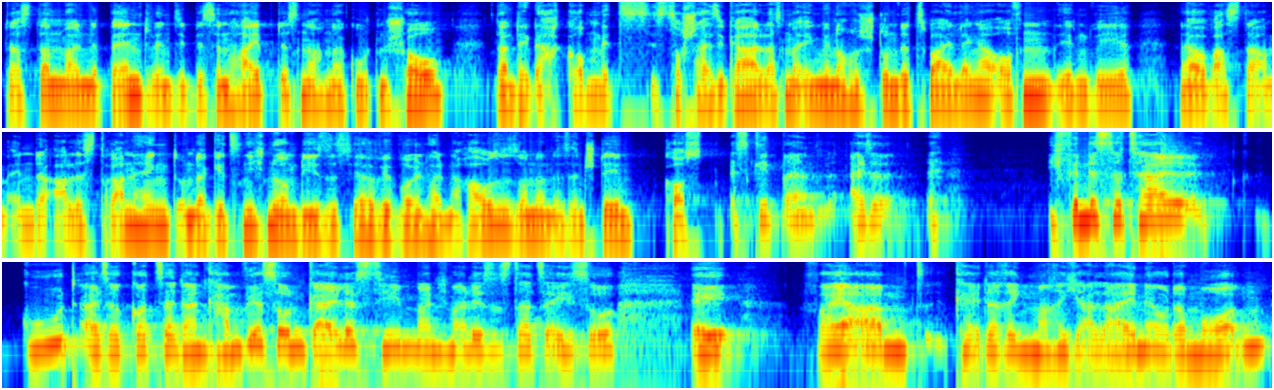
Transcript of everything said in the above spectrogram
dass dann mal eine Band, wenn sie ein bisschen hyped ist nach einer guten Show, dann denkt, ach komm, jetzt ist doch scheißegal, lass mal irgendwie noch eine Stunde, zwei länger offen irgendwie. Na, aber was da am Ende alles dranhängt, und da geht es nicht nur um dieses, ja, wir wollen halt nach Hause, sondern es entstehen Kosten. es geht bei, also äh, ich finde es total gut. Also Gott sei Dank haben wir so ein geiles Team. Manchmal ist es tatsächlich so, ey, Feierabend, Catering mache ich alleine oder morgen.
